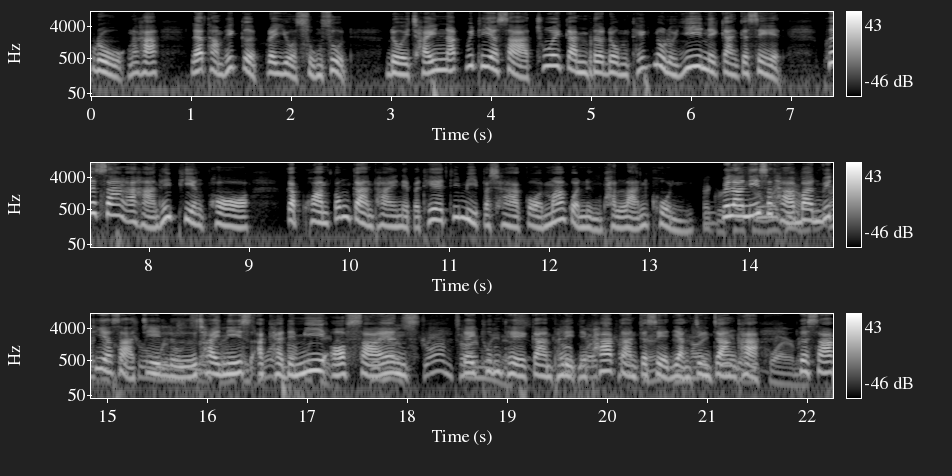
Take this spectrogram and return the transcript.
ปลูกนะคะ และทำให้เกิดประโยชน์สูงสุด โดยใช้นักวิทยาศาสตร์ช่วยกันระดมเทคโนโลยีในการเกษตร เพื่อสร้างอาหารให้เพียงพอ กับความต้องการภายในประเทศที่มีประชากรมากกว่า 1,000 ล้านคน เวลานี้สถาบันวิทยาศาสตร์จีน หรือ Chinese Academy of Science ได้ทุ่มเทการผลิตในภาคการเกษตรอย่างจริงจังค่ะ เพื่อสร้าง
